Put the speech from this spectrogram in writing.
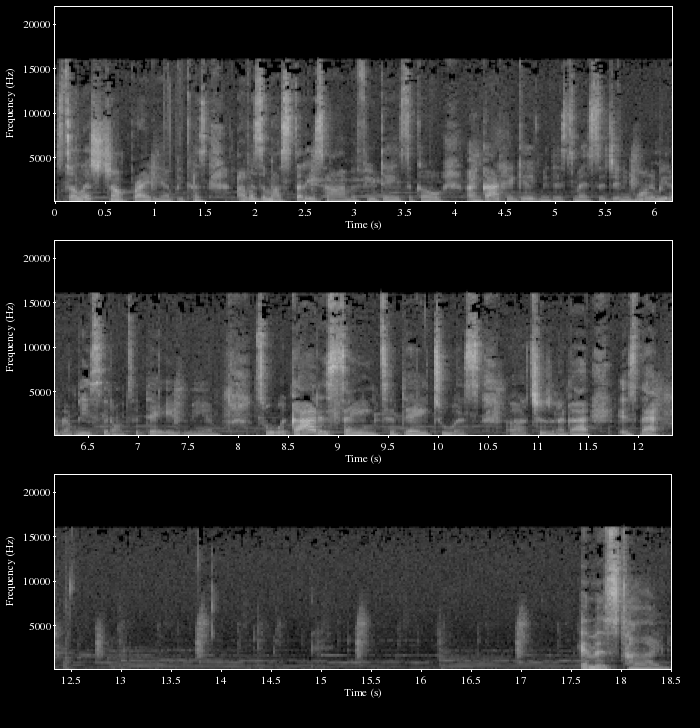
So let's jump right in because I was in my study time a few days ago and God had gave me this message and he wanted me to release it on today. Amen. So what God is saying today to us, uh, children of God, is that in this time,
